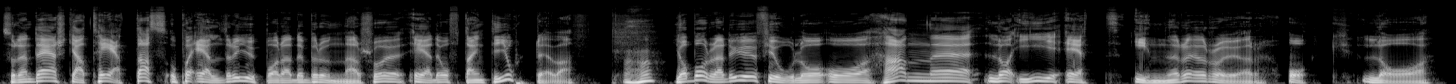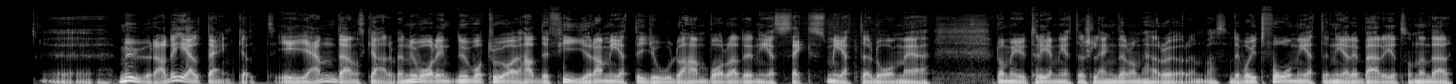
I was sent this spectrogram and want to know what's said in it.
Så den där ska tätas och på äldre djupborrade brunnar så är det ofta inte gjort det va. Aha. Jag borrade ju i fjol och, och han eh, la i ett inre rör och la eh, murade helt enkelt igen den skarven. Nu var det nu var, tror jag jag hade fyra meter jord och han borrade ner sex meter då med de är ju tre meters längder de här rören. Va? Så det var ju två meter ner i berget som den där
